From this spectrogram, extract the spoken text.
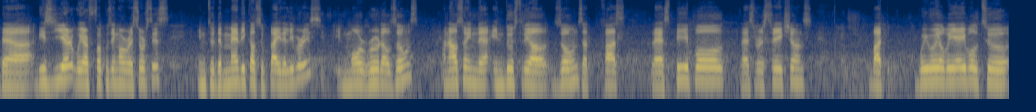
the, this year we are focusing our resources into the medical supply deliveries in more rural zones and also in the industrial zones that has less people, less restrictions, but we will be able to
